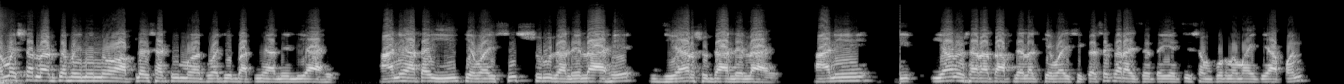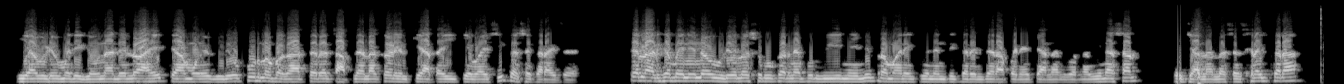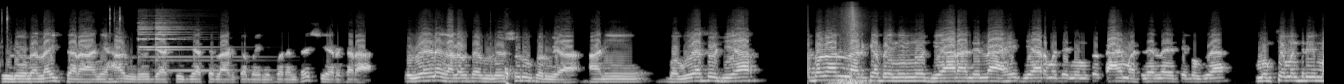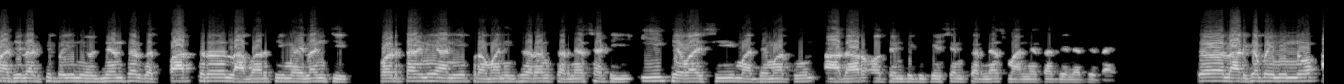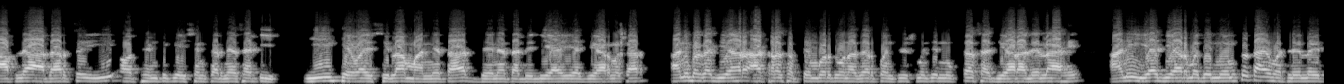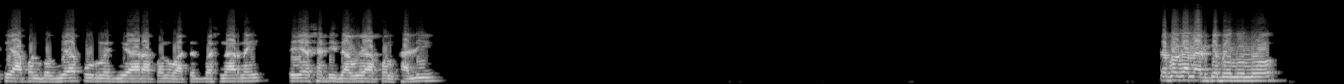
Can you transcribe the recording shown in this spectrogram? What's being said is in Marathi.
नमस्कार लाडक्या बहिणींनो आपल्यासाठी महत्वाची बातमी आलेली आहे. आणि आता ई केवायसी सुरू झालेला आहे जी आर सुद्धा आलेला आहे. आणि यानुसार आता आपल्याला केवायसी कसं करायचं तर याची संपूर्ण माहिती आपण या व्हिडिओमध्ये घेऊन आलेलो आहे. त्यामुळे व्हिडिओ पूर्ण बघा तरच आपल्याला कळेल की आता ई केवायसी कसं करायचं. तर लाडक्या बहिणीनं व्हिडिओला सुरू करण्यापूर्वी नेहमीप्रमाणे एक विनंती करेल जर आपण या चॅनलवर नवीन असाल तर चॅनलला सबस्क्राईब करा. व्हिडिओला लाईक करा आणि हा व्हिडिओ जास्तीत जास्त लाडक्या बहिणीपर्यंत शेअर करा. वेळ न घालवता व्हिडिओ सुरू करूया आणि बघूया तो जी आर बघा लाडक्या बहिणींनो जी आर आलेला आहे. जी आरमध्ये नेमकं काय म्हटलेलं आहे ते बघूया. मुख्यमंत्री माझी लाडकी बहीण योजनेअंतर्गत पात्र लाभार्थी महिलांची पडताळणी आणि प्रमाणीकरण करण्यासाठी ई केवायसी माध्यमातून आधार ऑथेंटिफिकेशन करण्यास मान्यता देण्यात येत आहे. तर लाडक्या बहिणींनो आपल्या आधारचं e ई ऑथेंटिकेशन करण्यासाठी ई केवायसी ला मान्यता देण्यात आलेली आहे या जी आरनुसार. आणि बघा जी आर अठरा सप्टेंबर दोन हजार पंचवीस म्हणजे नुकताच हा जी आर आलेला आहे. आणि या जी आरमध्ये नेमकं काय म्हटलेलं आहे ते आपण बघूया. पूर्ण जी आर आपण वाचत बसणार नाही. तर यासाठी जाऊया आपण खाली. तर बघा लाडक्या बहिणींनो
